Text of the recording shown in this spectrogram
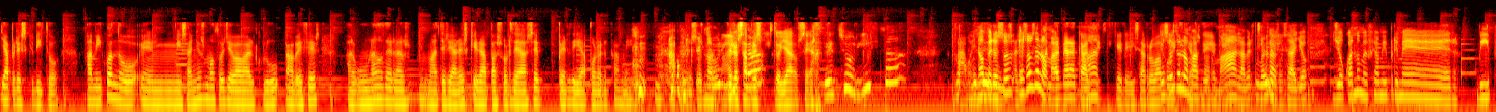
ya prescrito. A mí cuando en mis años mozos llevaba al club, a veces alguno de los materiales que era para sortear se perdía por el camino. Ah, pero eso es normal. Pero se ha prescrito ya, o sea. qué choriza. Ah, bueno, pero eso es, eso es de lo más normal. cárcel si queréis, arroba Eso es de lo más normal. A ver, Vale. chicas, o sea, yo, yo cuando me fui a mi primer VIP,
